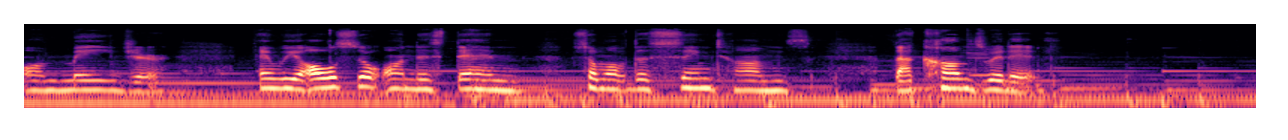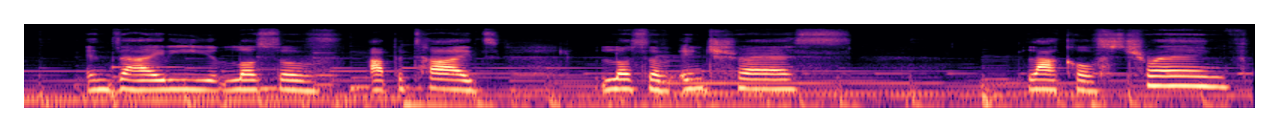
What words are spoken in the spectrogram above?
or major. And we also understand some of the symptoms that comes with it anxiety, loss of appetite, loss of interest, lack of strength,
